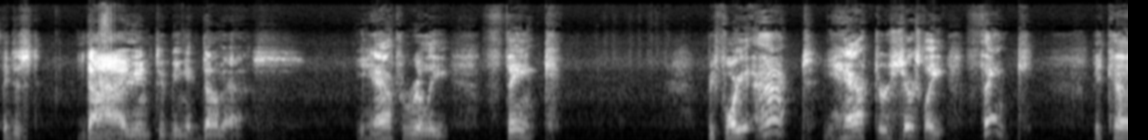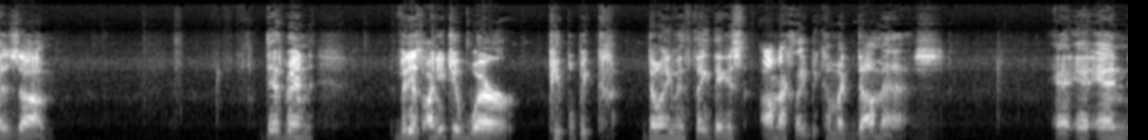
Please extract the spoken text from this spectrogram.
they just dive into being a dumbass. You have to really think before you act. You have to seriously think because um, there's been videos on YouTube where people bec- don't even think; they just automatically become a dumbass, and and, and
